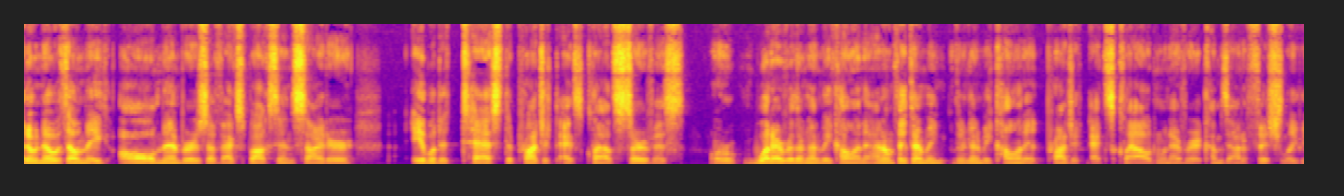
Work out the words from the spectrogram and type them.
I don't know if they'll make all members of Xbox Insider able to test the Project X Cloud service or whatever they're going to be calling it. I don't think they're they're going to be calling it Project X Cloud whenever it comes out officially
